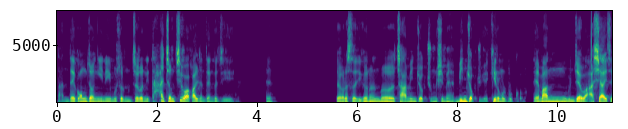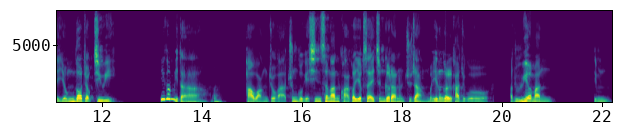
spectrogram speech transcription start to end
난대 공정이니 무슨 저거니 다 정치와 관련된 거지. 예? 자, 그래서 이거는 뭐 자민족 중심의 민족주의에 기름을 붓고 대만 문제와 아시아에서 영도적 지위 이겁니다. 어? 하왕조가 중국의 신성한 과거 역사의 증거라는 주장 뭐 이런 걸 가지고 아주 위험한 지금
